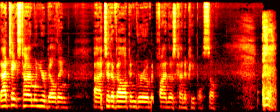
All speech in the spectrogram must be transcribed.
that takes time when you're building uh, to develop and groom and find those kind of people. So.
